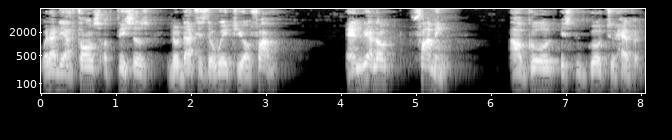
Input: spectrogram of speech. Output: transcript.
Whether they are thorns or thistles, you know that is the way to your farm. And we are not farming. Our goal is to go to heaven.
